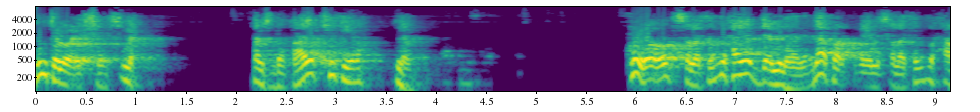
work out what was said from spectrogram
من طلوع الشمس نعم. خمس دقائق كثيرة. نعم. هو وقت صلاة الضحى يبدأ من هذا. لا فرق بين صلاة الضحى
